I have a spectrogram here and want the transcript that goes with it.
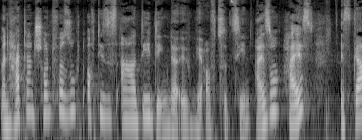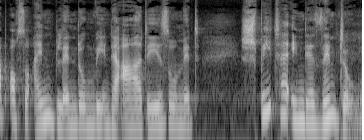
man hat dann schon versucht, auch dieses ARD-Ding da irgendwie aufzuziehen. Also heißt, es gab auch so Einblendungen wie in der ARD, so mit später in der Sendung.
